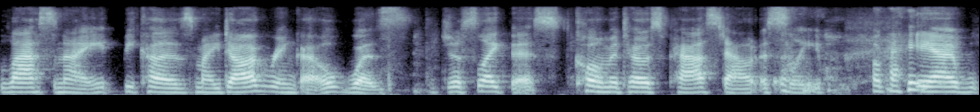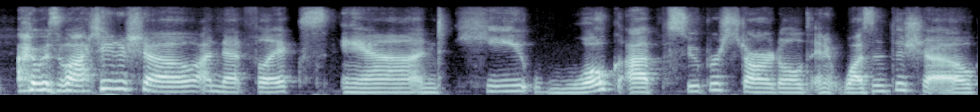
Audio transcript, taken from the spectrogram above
last night because my dog Ringo was just like this, comatose, passed out, asleep. okay. And I was watching a show on Netflix, and he woke up super startled, and it wasn't the show.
